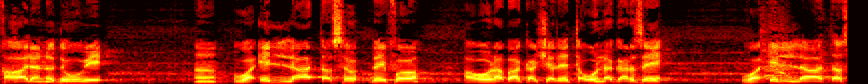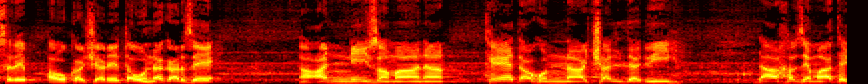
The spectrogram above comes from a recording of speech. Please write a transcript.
قال نو دوی والا تصرف او ربه که چېرې ته ونه ګرځې والا تصرف او که چېرې ته ونه ګرځې عني زمانه کیدهن چل د دوی دا ښځې ماته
